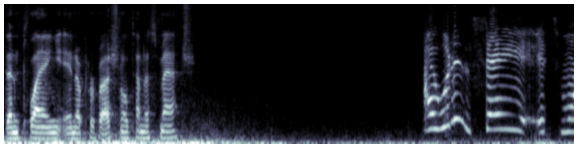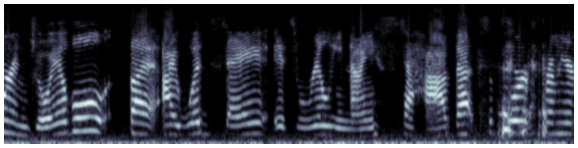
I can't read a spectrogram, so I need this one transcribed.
than playing in a professional tennis match? I wouldn't say it's more enjoyable, but I would say it's really nice to have that support from your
